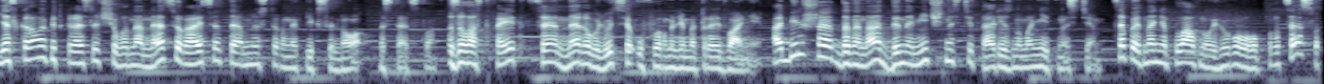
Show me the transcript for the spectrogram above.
яскраво підкреслюють, що вона не цурається темної сторони піксельного мистецтва. The Last Fate – це не революція у формулі Metroidvania, а більше данина динамічності та різноманітності. Це поєднання плавного ігрового процесу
